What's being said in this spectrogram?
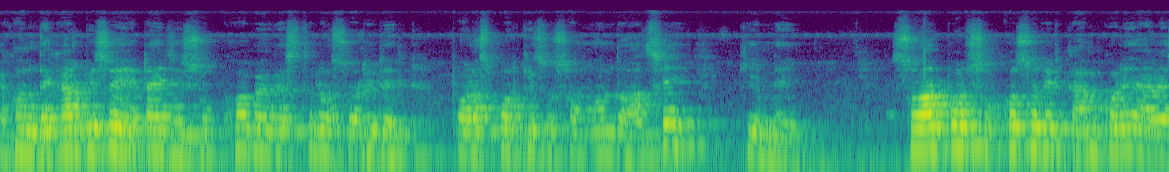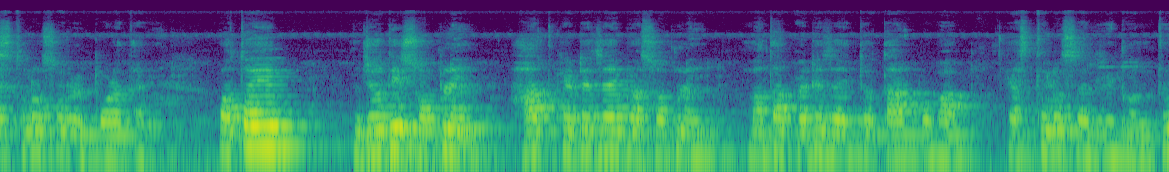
এখন দেখার বিষয় এটাই যে সূক্ষ্ম এবং স্থূল শরীরের পরস্পর কিছু সম্বন্ধ আছে কি নেই? শোয়ার পর সূক্ষ্ম শরীর কাম করে আর স্থূল শরীর পড়ে থাকে। অতএব যদি স্বপ্নে হাত কেটে যায় বা স্বপ্নে মাথা ফেটে যায় তো তার প্রভাব স্থূল শরীরে কিন্তু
